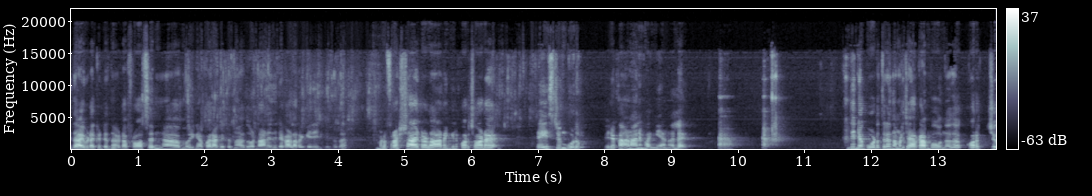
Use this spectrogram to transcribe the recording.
ഇതാണ് ഇവിടെ കിട്ടുന്നത് കേട്ടോ. ഫ്രോസൺ മുരിങ്ങക്കോലാണ് കിട്ടുന്നത്. അതുകൊണ്ടാണ് ഇതിന്റെ കളർ ഇങ്ങനെ ഇരിക്കുന്നത്. നമ്മൾ ഫ്രഷ് ആയിട്ടുള്ളതാണെങ്കിൽ കുറച്ചുകൂടെ ടേസ്റ്റും കൂടും. പിന്നെ കാണാനും ഭംഗിയാണ് അല്ലേ? ഇതിന്റെ കൂട്ടത്തിൽ നമ്മൾ ചേർക്കാൻ പോകുന്നത് കുറച്ച്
